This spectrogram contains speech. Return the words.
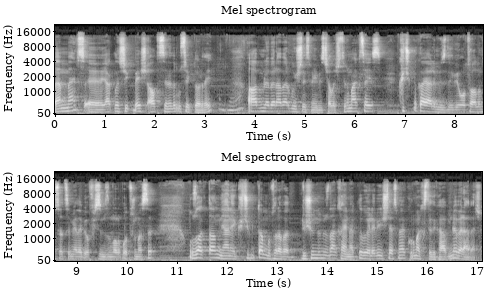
Ben Mert, e, yaklaşık 5-6 senedir bu sektördeyim. Abimle beraber bu işletmeyi biz çalıştırmaktayız. Küçüklük hayalimizdi bir oto alım satım ya da bir ofisimizin olup oturması. Uzaktan yani küçüklükten bu tarafa düşündüğümüzden kaynaklı böyle bir işletme kurmak istedik abimle beraber.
